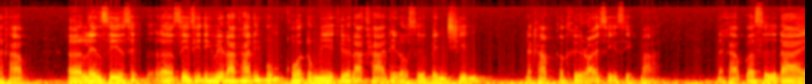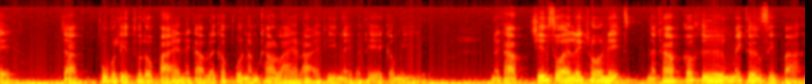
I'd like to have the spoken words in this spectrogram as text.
นะครับเอ่อเลนส์ CCTV ราคาที่ผมโค้ดตรงนี้คือราคาที่เราซื้อเป็นชิ้น นะครับก็คือ 140 บาทนะครับก็ซื้อได้จากผู้ผลิตทั่วไปนะครับแล้วก็ผู้นำเข้าหลายรายที่ในประเทศก็มีอยู่นะครับชิ้นส่วนอิเล็กทรอนิกส์นะครับก็คือไม่เกิน 10 บาท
